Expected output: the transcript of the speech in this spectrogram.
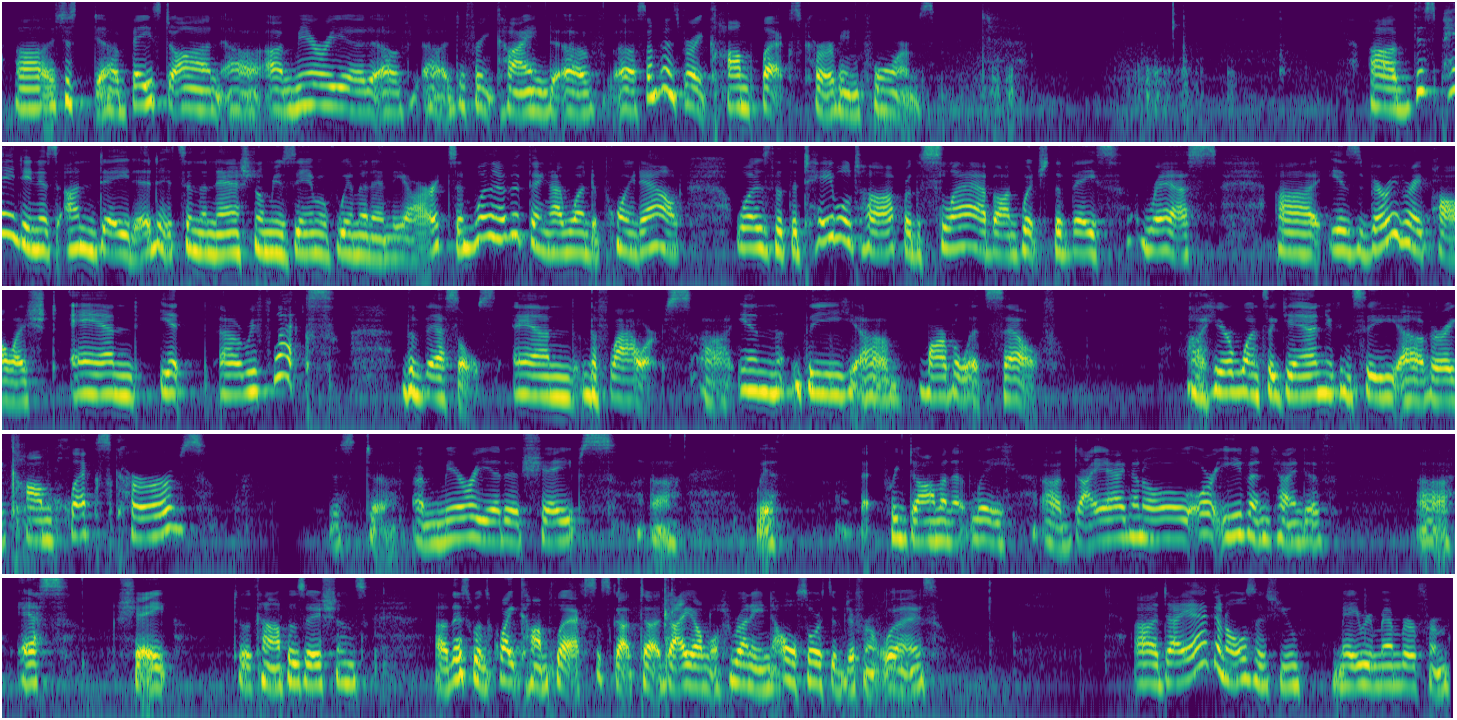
it's just based on a myriad of different kind of, sometimes very complex curving forms. Uh, this painting is undated. It's in the National Museum of Women and the Arts. And one other thing I wanted to point out was that the tabletop or the slab on which the vase rests uh, is very, very polished and it uh, reflects the vessels and the flowers uh, in the uh, marble itself. Uh, here, once again, you can see very complex curves, just a myriad of shapes with predominantly uh, diagonal or even kind of uh, S shape to the compositions. Uh, this one's quite complex. It's got uh, diagonals running all sorts of different ways. Uh, diagonals, as you may remember from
